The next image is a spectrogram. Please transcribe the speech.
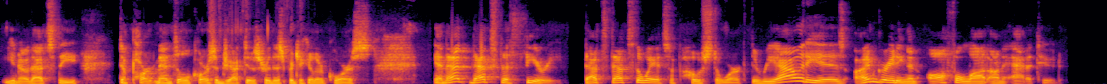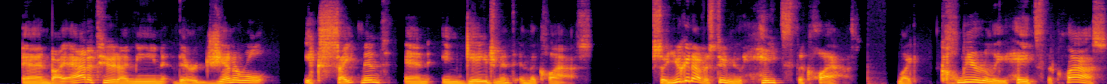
You know, that's the departmental course objectives for this particular course, and that that's the theory. That's that's the way it's supposed to work. The reality is I'm grading an awful lot on attitude. And by attitude I mean their general excitement and engagement in the class. So you can have a student who hates the class, like clearly hates the class,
